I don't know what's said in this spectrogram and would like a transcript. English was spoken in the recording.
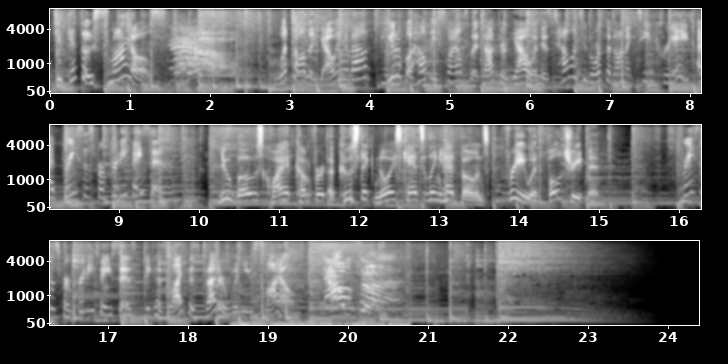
where'd you get those smiles? Yow! What's all the yowing about? Beautiful, healthy smiles that Dr. Yao and his talented orthodontic team create at Braces for Pretty Faces. New Bose Quiet Comfort acoustic noise canceling headphones, free with full treatment. Braces for Pretty Faces, because life is better when you smile. Yow!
